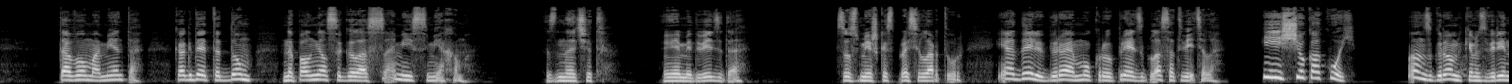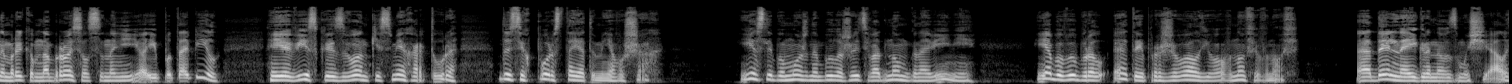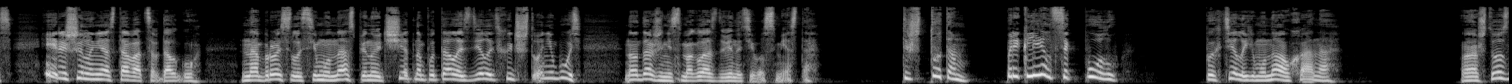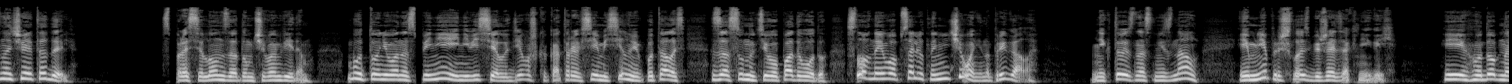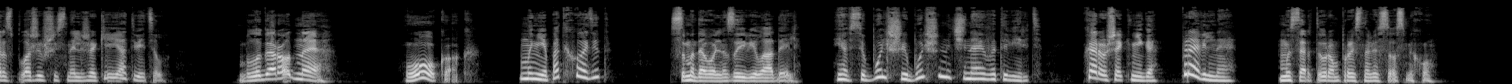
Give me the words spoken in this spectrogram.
Того момента, когда этот дом наполнялся голосами и смехом. «Значит, я медведь, да?» С усмешкой спросил Артур, и Адель, убирая мокрую прядь с глаз, ответила. «И еще какой!» Он с громким звериным рыком набросился на нее и потопил — ее виск и звонкий смех Артура до сих пор стоят у меня в ушах. Если бы можно было жить в одном мгновении, я бы выбрал это и проживал его вновь и вновь. Адель наигранно возмущалась и решила не оставаться в долгу. Набросилась ему на спину и тщетно пыталась сделать хоть что-нибудь, но даже не смогла сдвинуть его с места. «Ты что там? Приклеился к полу?» Пыхтела ему на ухо она. «А что означает Адель?» — спросил он задумчивым видом, будто у него на спине и не висела девушка, которая всеми силами пыталась засунуть его под воду, словно его абсолютно ничего не напрягало. Никто из нас не знал, и мне пришлось бежать за книгой. И, удобно расположившись на лежаке, я ответил. «Благородная!» «О, как!» «Мне подходит», — самодовольно заявила Адель. «Я все больше и больше начинаю в это верить. Хорошая книга, правильная». Мы с Артуром прыснули со смеху.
